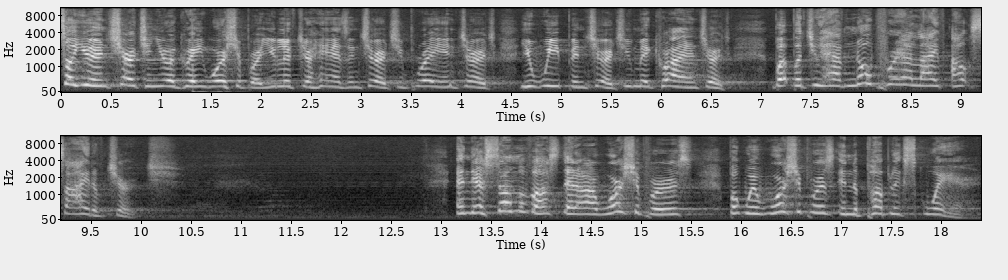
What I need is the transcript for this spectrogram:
So you're in church and you're a great worshiper. You lift your hands in church, you pray in church, you weep in church, you may cry in church. But, but you have no prayer life outside of church. And there's some of us that are worshipers, but we're worshipers in the public square.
